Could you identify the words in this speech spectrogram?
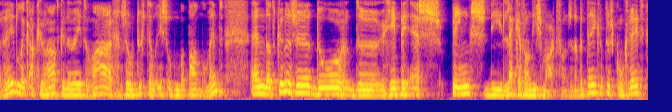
redelijk accuraat kunnen weten waar zo'n toestel is op een bepaald moment. En dat kunnen ze door de GPS-pings die lekken van die smartphones. En dat betekent dus concreet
